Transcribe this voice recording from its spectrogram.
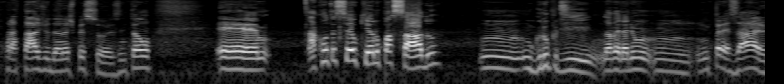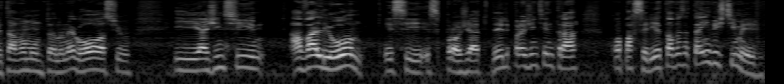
estar tá ajudando as pessoas. Então, é, aconteceu que ano passado um, um, grupo de, na verdade, um, um empresário estava montando um negócio e a gente avaliou esse, esse projeto dele para a gente entrar com a parceria, talvez até investir mesmo.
